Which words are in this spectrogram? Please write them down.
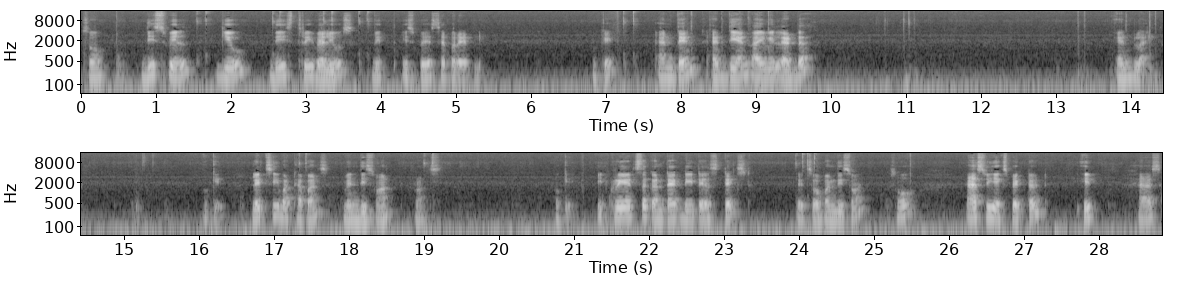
So this will give these three values with space separately. Okay? And then at the end I will add the end line. Okay? Let's see what happens when this one runs. Okay? It creates the contact details text. Let's open this one. So as we expected it has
